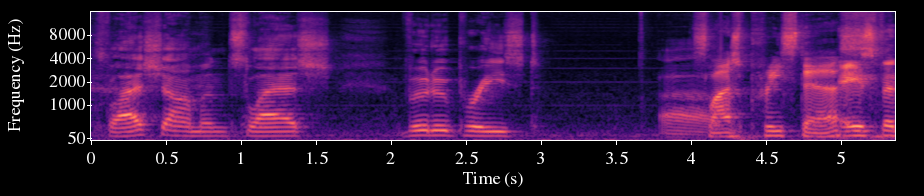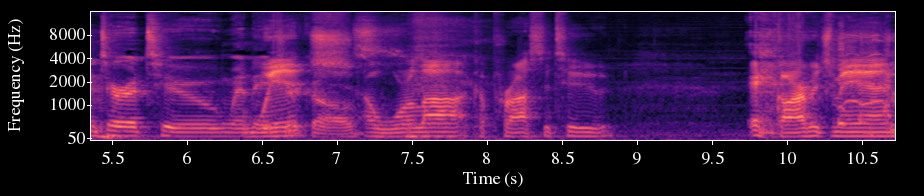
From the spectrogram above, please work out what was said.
Slash shaman slash voodoo priest. Uh, slash priestess. Ace Ventura 2 when nature witch. calls. A warlock. A prostitute. Garbage man.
